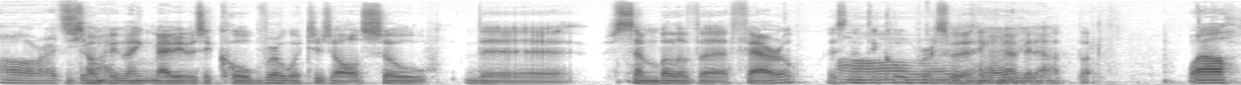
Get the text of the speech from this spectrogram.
Oh right, Some people think maybe it was a cobra, which is also the symbol of a pharaoh, isn't it? The Oh, cobra. so right, I think okay. maybe that. But Well,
